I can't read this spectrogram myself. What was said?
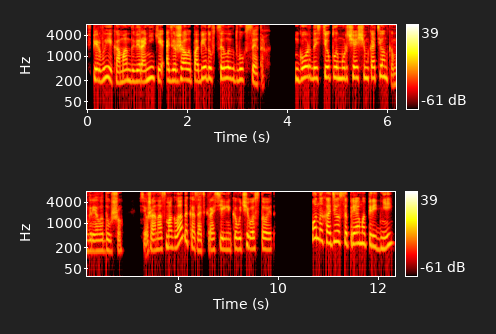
Впервые команда Вероники одержала победу в целых двух сетах. Гордость теплым мурчащим котенком грела душу. Все же она смогла доказать Красильникову, чего стоит. Он находился прямо перед ней,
